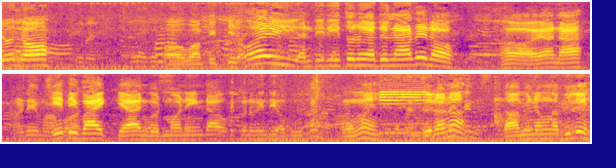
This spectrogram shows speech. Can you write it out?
Yun, oh. Oh, 150. Oy, andi dito na din natin, oh. Oh, ayan, ha. Ano yung mga City boss? bike, yan. Good morning daw. Hindi ko nang hindi abutan. Oo nga, eh. Tira na. Dami nang nabili.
